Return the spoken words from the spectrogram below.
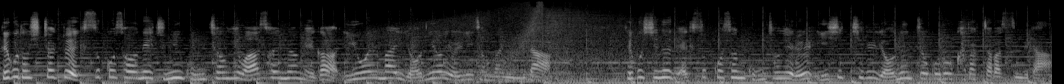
대구 도시철도 엑스코 선의 주민공청회와 설명회가 2월 말 연이어 열릴 전망입니다. 대구시는 엑스코선 공청회를 27일 여는 쪽으로 가닥 잡았습니다.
